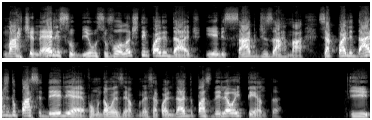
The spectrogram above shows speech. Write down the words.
Martinelli subiu, se o volante tem qualidade e ele sabe desarmar, se a qualidade do passe dele é, vamos dar um exemplo, né? Se a qualidade do passe dele é 80 e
